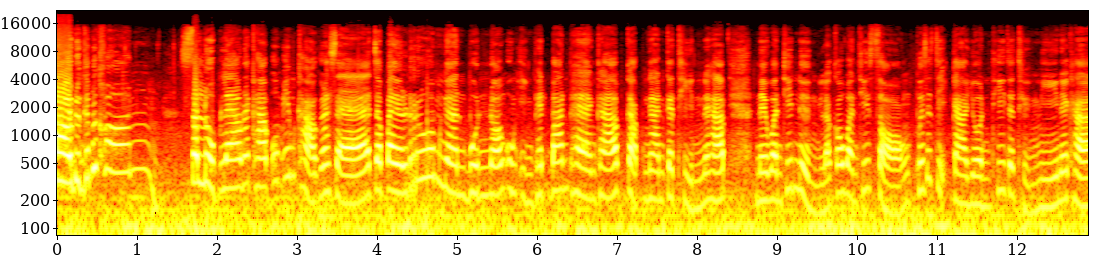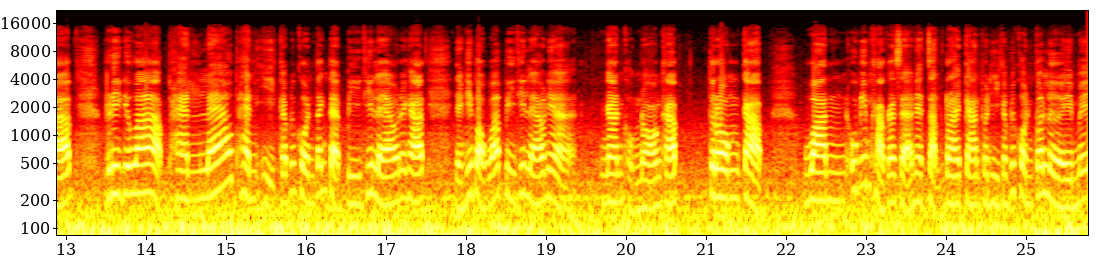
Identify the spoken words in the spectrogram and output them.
ข่าวดึงครับทุกคน สรุปแล้วนะครับ อุ้มอิ่มข่าวกระแสจะไปร่วมงานบุญน้องอุงอิงเพชรบ้านแพงครับ กับงานกระถินนะครับ ในวันที่ 1 แล้วก็วันที่ 2 พฤศจิกายนที่จะถึงนี้นะครับ เรียกได้ว่าแพลนแล้วแพลนอีกครับทุกคนตั้งแต่ปีที่แล้วนะครับ อย่างที่บอกว่าปีที่แล้วเนี่ยงานของน้องครับ ตรงกับ วันอุ้มอิ่มข่าวกระแสเนี่ยจัดรายการพอดีครับทุกคนก็เลยไม่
